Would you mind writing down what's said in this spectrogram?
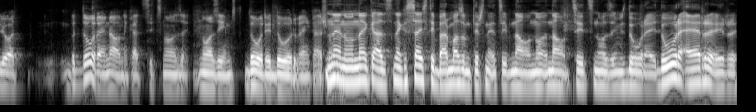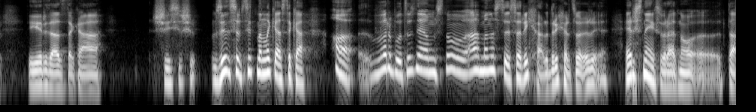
Ļoti. Bet dūrē nav nekāds cits nozi nozīmes. Dūri ir dūri vienkārši. Nē, nu, nekāds, nekas saistībā ar mazumtirdzniecību nav, no, nav cits nozīmes dūrei. Dūre R ir, ir tāds tā kā. Šis, šis, Ziniet, ar citu man likās, kā, ah, varbūt uzņēmums, nu, ah, man asociēs ar Rihardu. Rihards, var, R sniegs varētu no, tā,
